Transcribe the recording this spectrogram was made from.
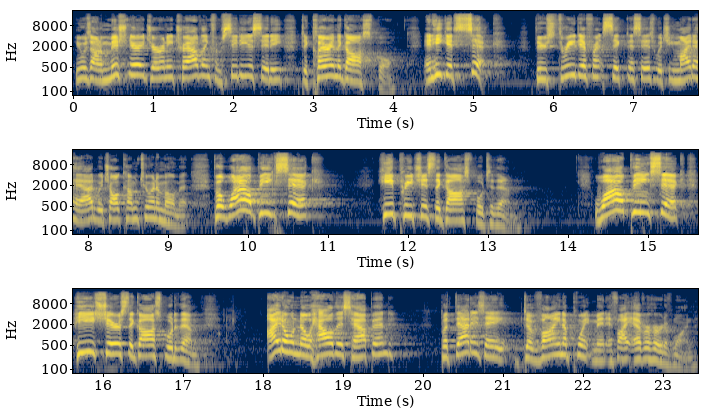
He was on a missionary journey, traveling from city to city, declaring the gospel. And he gets sick. There's three different sicknesses which he might have had, which I'll come to in a moment. But while being sick, he preaches the gospel to them. While being sick, he shares the gospel to them. I don't know how this happened, but that is a divine appointment if I ever heard of one.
